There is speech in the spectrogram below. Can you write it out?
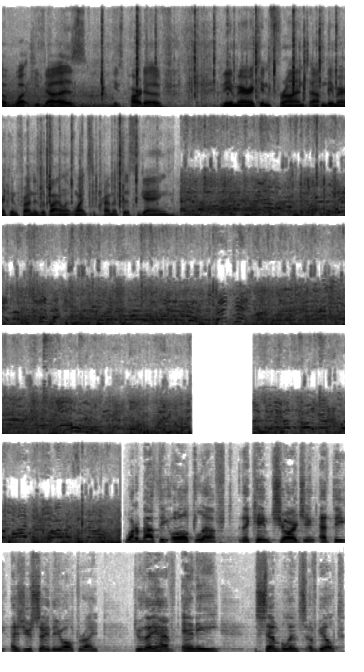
of what he does. He's part of the American Front. Um, the American Front is a violent white supremacist gang. What about the alt left that came charging at the, as you say, the alt right? Do they have any semblance of guilt?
